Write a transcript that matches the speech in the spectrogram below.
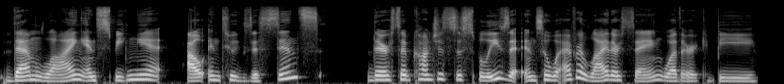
them lying and speaking it out into existence, their subconscious disbelieves it. And so, whatever lie they're saying, whether it could be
